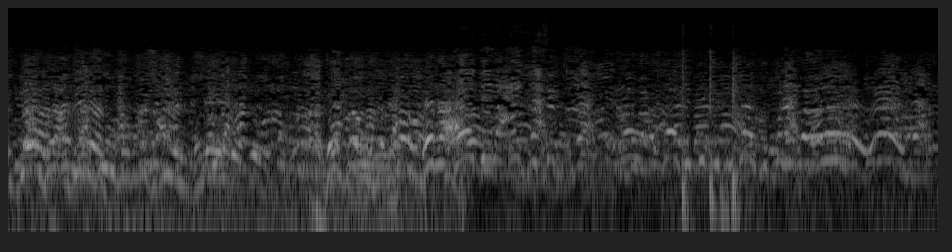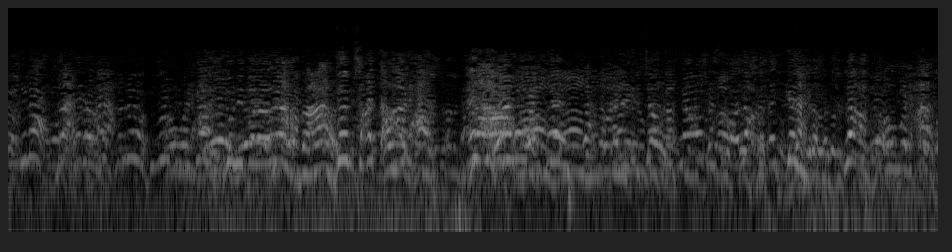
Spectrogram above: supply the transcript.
نسكل تمشي حتى اول حاجة اول حاجة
